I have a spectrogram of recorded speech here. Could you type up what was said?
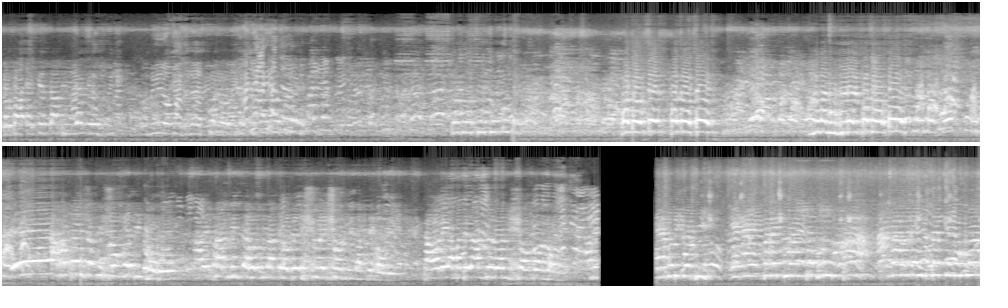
তথা একের দাবি সংগঠিত হবে আর হবে হবে সুরে সুর মিলাতে হবে তাহলে আমাদের আন্দোলন সফল হবে আমি এতটি করছি এটা একবারে চূড়ান্ত ভুল কথা আমরা আমাদের উত্তরকে কখনো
